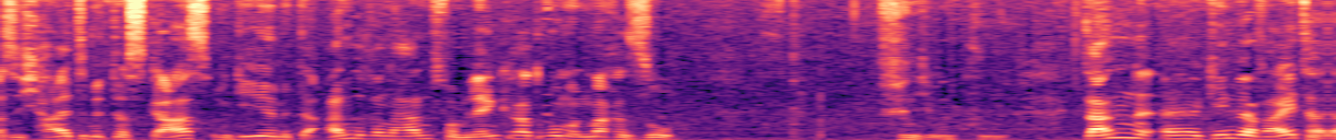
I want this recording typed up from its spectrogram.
Also ich halte mit das Gas und gehe mit der anderen Hand vom Lenkrad rum und mache so finde ich uncool. Dann äh, gehen wir weiter.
